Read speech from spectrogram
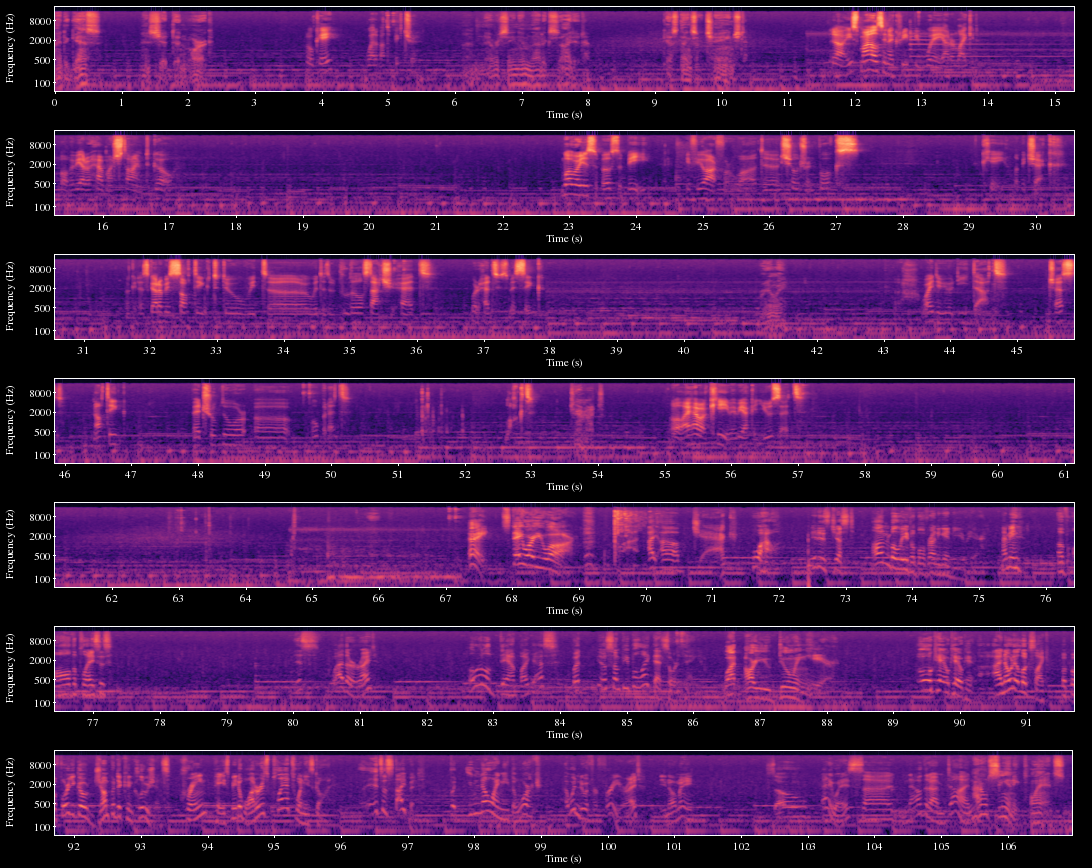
I had to guess, this shit didn't work. Okay. What about the picture? I've never seen him that excited. Guess things have changed. Yeah, he smiles in a creepy way. I don't like it. Well, maybe I don't have much time to go. What were you supposed to be if you are for one of the children books? Okay, let me check. Okay, there's gotta be something to do with uh, with the little statue head, where head is missing. Really? Why do you need that? Chest? Nothing? Bedroom door? Uh, open it. Locked. Damn it. Well, I have a key. Maybe I can use it. Stay where you are. I, uh, Jack. wow. It is just unbelievable running into you here. I mean, of all the places. This weather, right? A little damp, I guess. But, you know, some people like that sort of thing. What are you doing here? Okay, okay, okay. I know what it looks like, but before you go jump into conclusions, Crane pays me to water his plants when he's gone. It's a stipend. But you know I need the work. I wouldn't do it for free, right? You know me. So, anyways, uh, now that I'm done. I don't see any plants.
